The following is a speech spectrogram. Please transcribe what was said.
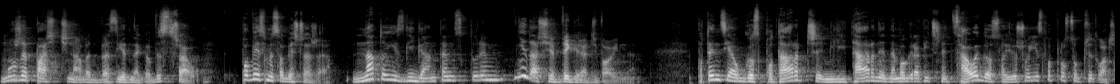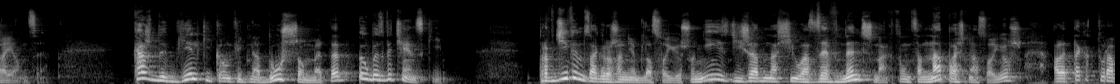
może paść nawet bez jednego wystrzału. Powiedzmy sobie szczerze, NATO jest gigantem, z którym nie da się wygrać wojny. Potencjał gospodarczy, militarny, demograficzny całego sojuszu jest po prostu przytłaczający. Każdy wielki konflikt na dłuższą metę byłby zwycięski. Prawdziwym zagrożeniem dla sojuszu nie jest dziś żadna siła zewnętrzna chcąca napaść na sojusz, ale taka, która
